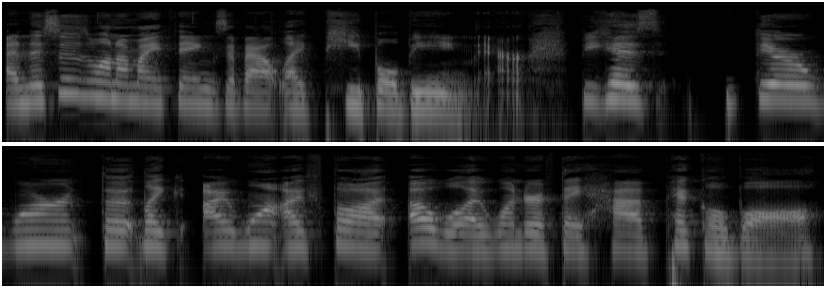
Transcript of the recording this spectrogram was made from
And this is one of my things about like people being there because there weren't the like I want. I've thought, oh well, I wonder if they have pickleball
